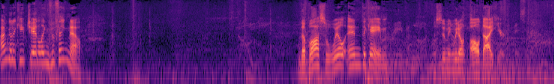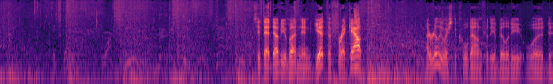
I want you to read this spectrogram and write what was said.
I'm gonna keep channeling the thing now. The boss will end the game, assuming we don't all die here. Let's hit that W button and get the frick out. I really wish the cooldown for the ability would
